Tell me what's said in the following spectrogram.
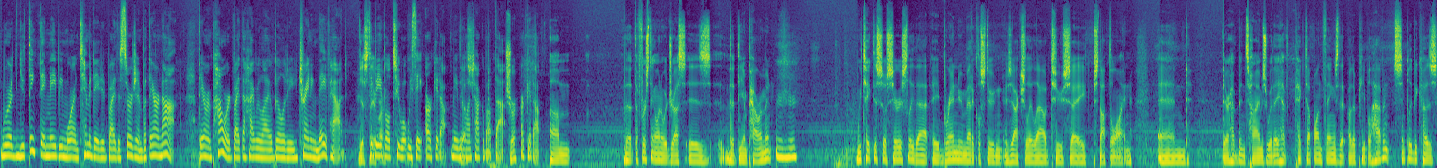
where you think they may be more intimidated by the surgeon, but they are not. They are empowered by the high reliability training they've had Yes, to be are. able to what we say arc it up. Maybe you want to talk about that. Sure. Arc it up. Um, the the first thing I want to address is that the empowerment. Mm-hmm. We take this so seriously that a brand new medical student is actually allowed to say, "Stop the line," and there have been times where they have picked up on things that other people haven't, simply because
